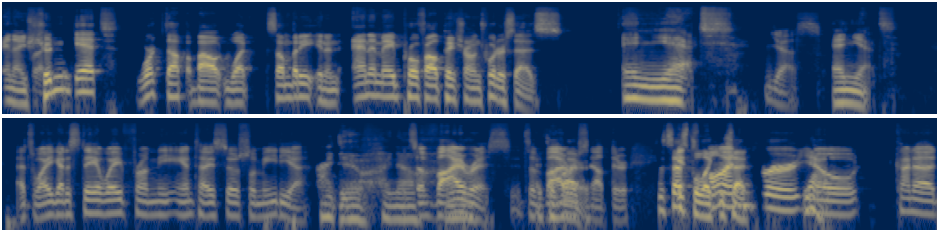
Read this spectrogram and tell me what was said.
and I right. shouldn't get worked up about what somebody in an anime profile picture on Twitter says. And yet, yes, and yet that's why you got to stay away from the anti-social media. I do. I know. It's a virus. It's a, it's virus, a virus, out there. Successful, it's like you said. For you yeah. know, kind of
